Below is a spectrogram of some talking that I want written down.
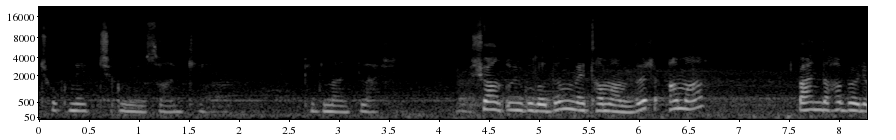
Çok net çıkmıyor sanki pigmentler. Şu an uyguladım ve tamamdır ama ben daha böyle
